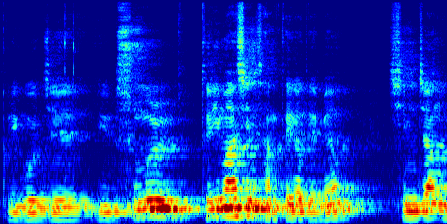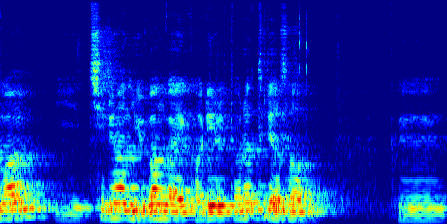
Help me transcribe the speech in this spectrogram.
그리고 이제 이 숨을 들이마신 상태가 되면 심장과 이 치료한 유방과의 거리를 떨어뜨려서 그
